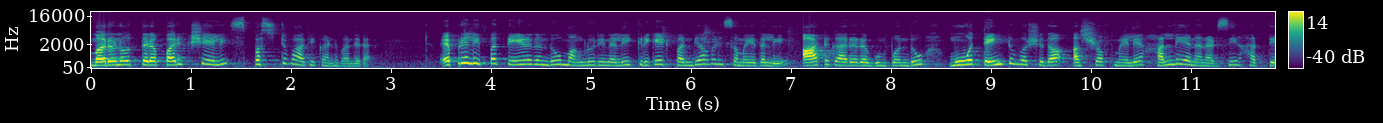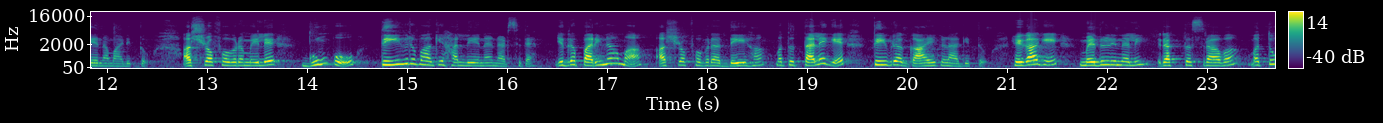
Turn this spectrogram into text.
ಮರಣೋತ್ತರ ಪರೀಕ್ಷೆಯಲ್ಲಿ ಸ್ಪಷ್ಟವಾಗಿ ಕಂಡುಬಂದಿದೆ ಏಪ್ರಿಲ್ ಇಪ್ಪತ್ತೇಳರಂದು ಮಂಗಳೂರಿನಲ್ಲಿ ಕ್ರಿಕೆಟ್ ಪಂದ್ಯಾವಳಿ ಸಮಯದಲ್ಲಿ ಆಟಗಾರರ ಗುಂಪೊಂದು ಮೂವತ್ತೆಂಟು ವರ್ಷದ ಅಶ್ರಫ್ ಮೇಲೆ ಹಲ್ಲೆಯನ್ನು ನಡೆಸಿ ಹತ್ಯೆಯನ್ನು ಮಾಡಿತ್ತು. ಅಶ್ರಫ್ ಅವರ ಮೇಲೆ ಗುಂಪು ತೀವ್ರವಾಗಿ ಹಲ್ಲೆಯನ್ನು ನಡೆಸಿದೆ. ಇದರ ಪರಿಣಾಮ ಅಶ್ರಫ್ ಅವರ ದೇಹ ಮತ್ತು ತಲೆಗೆ ತೀವ್ರ ಗಾಯಗಳಾಗಿತ್ತು. ಹೀಗಾಗಿ ಮೆದುಳಿನಲ್ಲಿ ರಕ್ತಸ್ರಾವ ಮತ್ತು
